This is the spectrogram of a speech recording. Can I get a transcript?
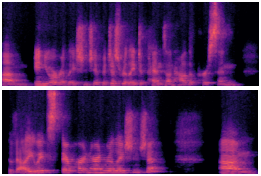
um, in your relationship. It just really depends on how the person evaluates their partner and relationship. Um,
